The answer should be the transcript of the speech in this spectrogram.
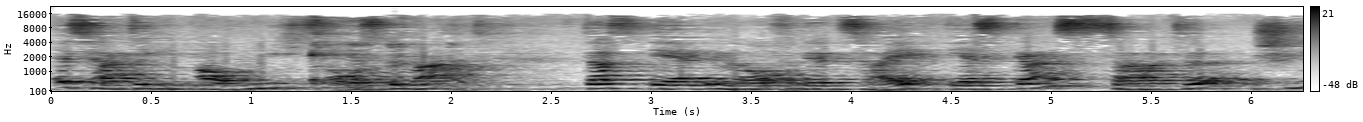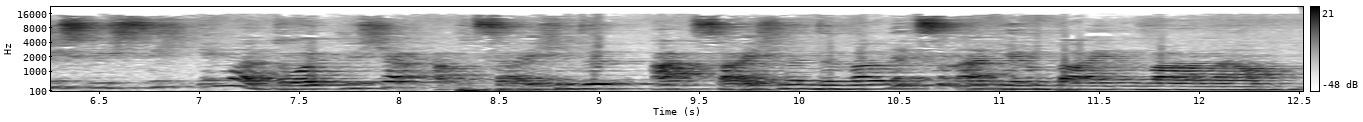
Es hatte ihm auch nichts ausgemacht, dass er im Laufe der Zeit erst ganz zarte, schließlich sich immer deutlicher abzeichnende, abzeichnende Varizen an ihren Beinen wahrnahm.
